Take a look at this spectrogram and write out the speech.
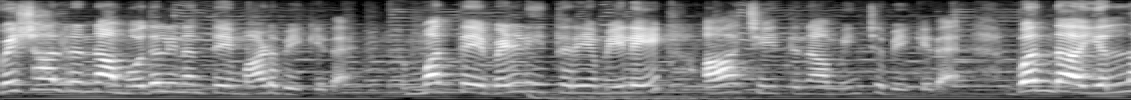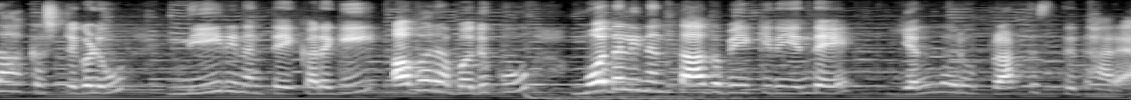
ವಿಶಾಲ್ರನ್ನ ಮೊದಲಿನಂತೆ ಮಾಡಬೇಕಿದೆ. ಮತ್ತೆ ಬೆಳ್ಳಿ ತೆರೆಯ ಮೇಲೆ ಆ ಚೇತನ ಮಿಂಚಬೇಕಿದೆ. ಬಂದ ಎಲ್ಲಾ ಕಷ್ಟಗಳು ನೀರಿನಂತೆ ಕರಗಿ ಅವರ ಬದುಕು ಮೊದಲಿನಂತಾಗಬೇಕಿದೆ ಎಂದೇ ಎಲ್ಲರೂ ಪ್ರಾರ್ಥಿಸುತ್ತಿದ್ದಾರೆ.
